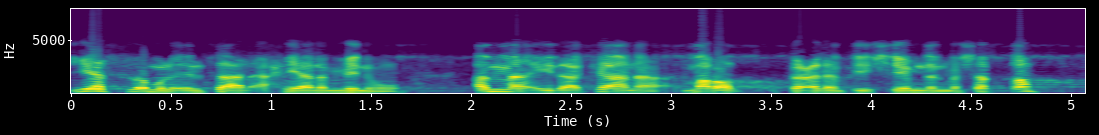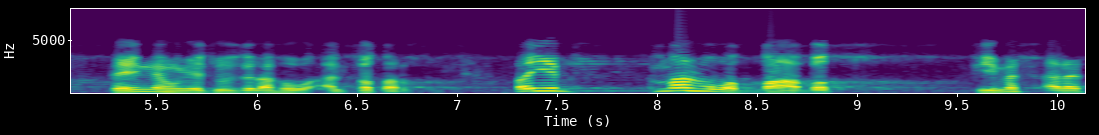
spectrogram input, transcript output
يسلم الإنسان أحيانا منه. أما إذا كان مرض فعلا في شيء من المشقة فإنه يجوز له الفطر. طيب ما هو الضابط في مسألة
